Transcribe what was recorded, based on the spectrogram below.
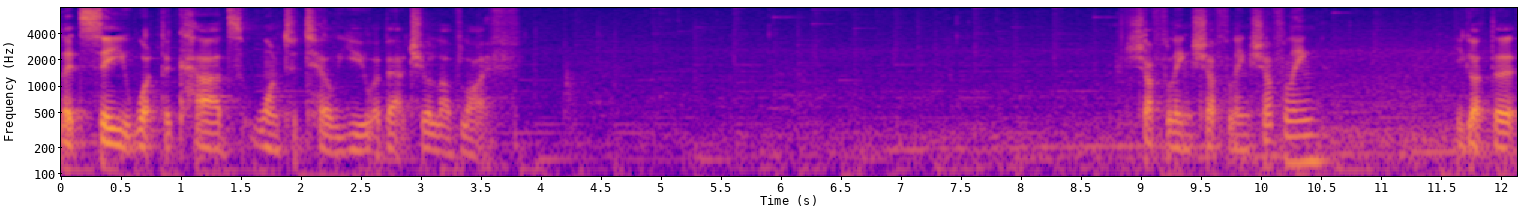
let's see what the cards want to tell you about your love life. Shuffling, shuffling, shuffling. You got the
